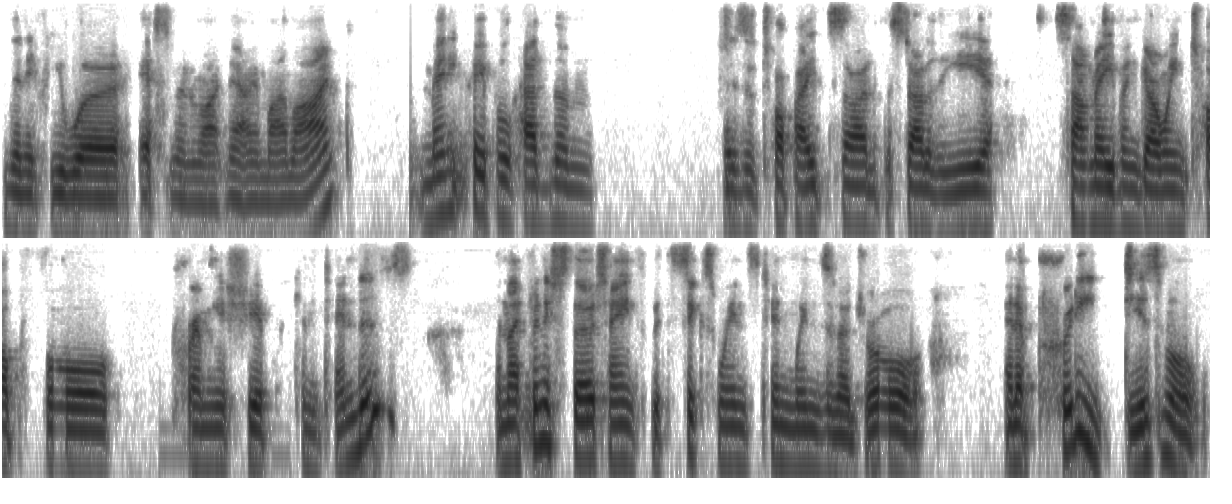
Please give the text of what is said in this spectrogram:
than if you were Essendon right now in my mind. Many people had them as a top eight side at the start of the year, some even going top four premiership contenders. And they finished 13th with six wins, 10 wins, and a draw, and a pretty dismal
